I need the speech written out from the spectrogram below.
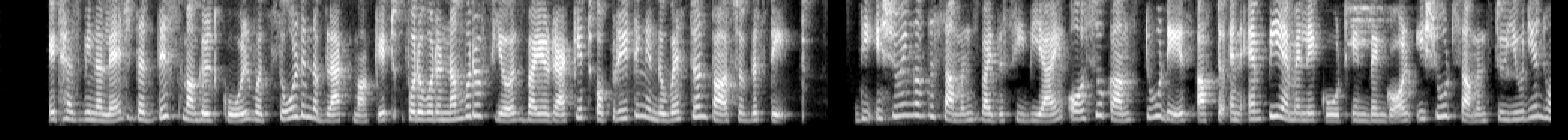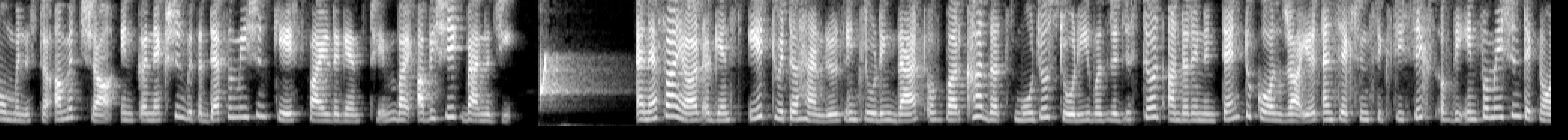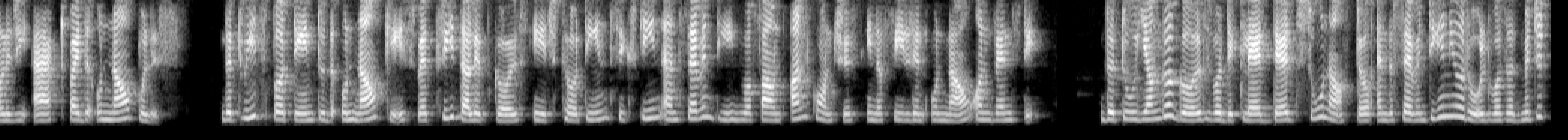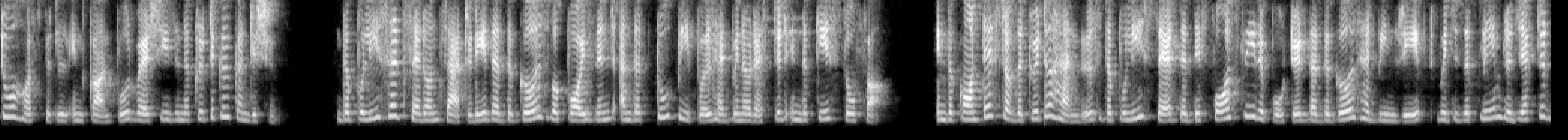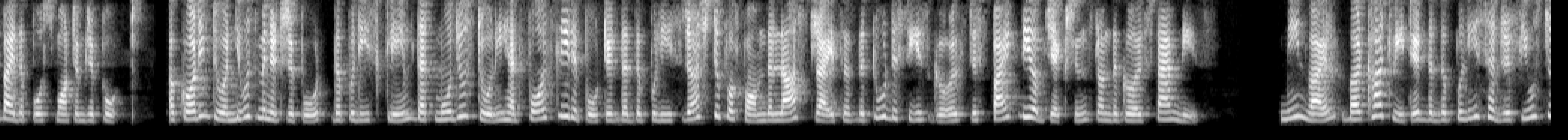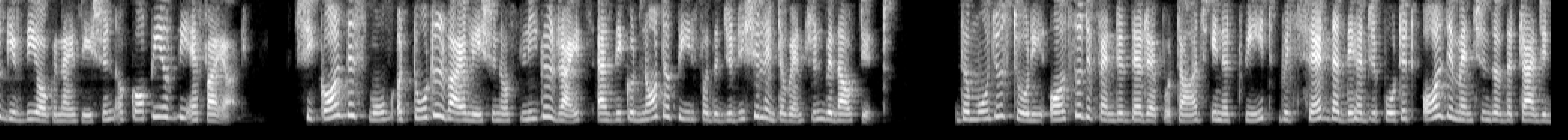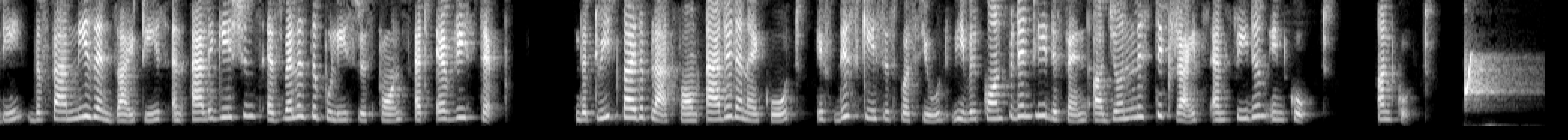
It has been alleged that this smuggled coal was sold in the black market for over a number of years by a racket operating in the western parts of the state. The issuing of the summons by the CBI also comes two days after an MP MLA court in Bengal issued summons to Union Home Minister Amit Shah in connection with a defamation case filed against him by Abhishek Banerjee. An FIR against eight Twitter handles, including that of Barkha Dutt's Mojo story, was registered under an intent to cause riot and Section 66 of the Information Technology Act by the Unnao police. The tweets pertain to the Unnao case where three Dalit girls aged 13, 16, and 17 were found unconscious in a field in Unnao on Wednesday. The two younger girls were declared dead soon after, and the 17 year old was admitted to a hospital in Kanpur where she is in a critical condition. The police had said on Saturday that the girls were poisoned and that two people had been arrested in the case so far. In the context of the Twitter handles, the police said that they falsely reported that the girls had been raped, which is a claim rejected by the postmortem report. According to a News Minute report, the police claimed that Mojo Story had falsely reported that the police rushed to perform the last rites of the two deceased girls despite the objections from the girls' families. Meanwhile, Barkha tweeted that the police had refused to give the organization a copy of the FIR. She called this move a total violation of legal rights as they could not appeal for the judicial intervention without it. The Mojo story also defended their reportage in a tweet which said that they had reported all dimensions of the tragedy, the family's anxieties, and allegations, as well as the police response at every step. The tweet by the platform added, and I quote, If this case is pursued, we will confidently defend our journalistic rights and freedom in court. Unquote.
